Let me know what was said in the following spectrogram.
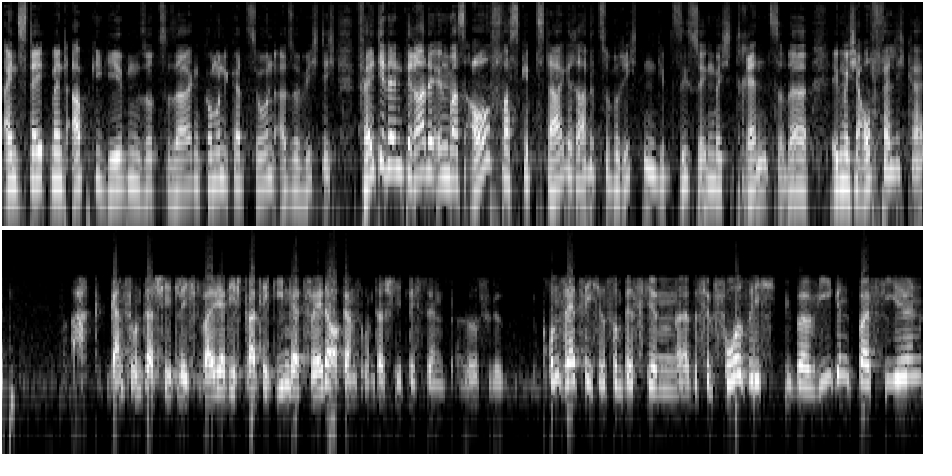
ein Statement abgegeben, sozusagen. Kommunikation also wichtig. Fällt dir denn gerade irgendwas auf? Was gibt's da gerade zu berichten? Gibt, siehst du irgendwelche Trends oder irgendwelche Auffälligkeiten? Ach, ganz unterschiedlich, weil ja die Strategien der Trader auch ganz unterschiedlich sind. Also es, grundsätzlich ist so ein bisschen, ein äh, bisschen Vorsicht überwiegend bei vielen.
